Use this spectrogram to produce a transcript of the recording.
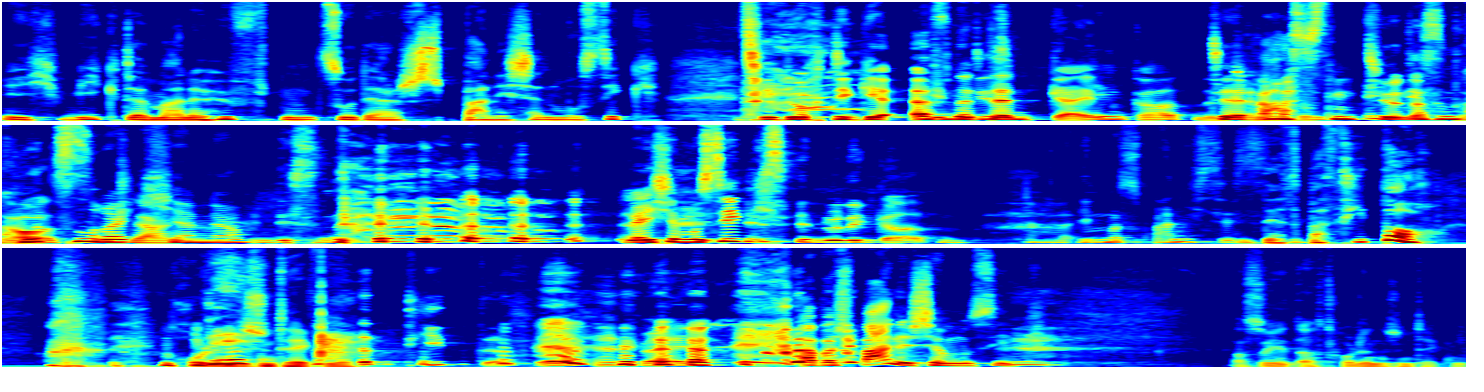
Ich wiegte meine Hüften zu der spanischen Musik, die durch die geöffnete. Terrassentür In nach draußen kurzen klang. Röckchen, ja. In diesem. Welche Musik? Ich sehe nur den Garten. Irgendwas Spanisches. Despacito. Holländischen Techno. Ja, right. Aber spanische Musik. Achso, ich dachte holländischen Techno.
